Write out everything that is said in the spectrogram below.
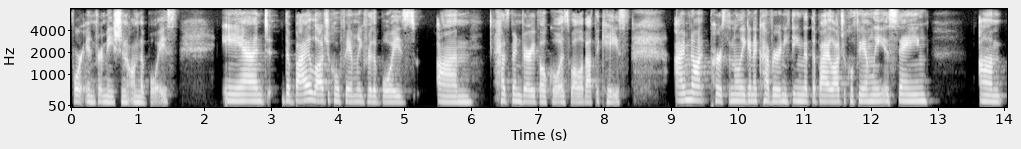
for information on the boys. And the biological family for the boys um, has been very vocal as well about the case. I'm not personally going to cover anything that the biological family is saying. Um,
